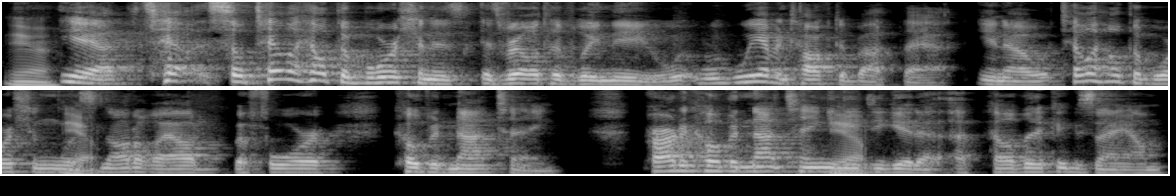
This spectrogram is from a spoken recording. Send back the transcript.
yeah. Yeah, te- so telehealth abortion is, is relatively new. We, we haven't talked about that. You know, telehealth abortion was Yeah. not allowed before COVID 19. Prior to COVID 19, you Yeah. need to get a, a pelvic exam.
